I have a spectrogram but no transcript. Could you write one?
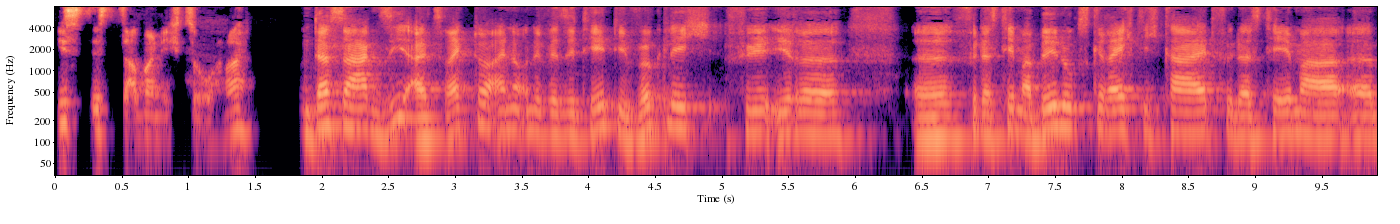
ist es aber nicht so. Ne? Und das sagen Sie als Rektor einer Universität, die wirklich für ihre äh, für das Thema Bildungsgerechtigkeit, für das Thema äh,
